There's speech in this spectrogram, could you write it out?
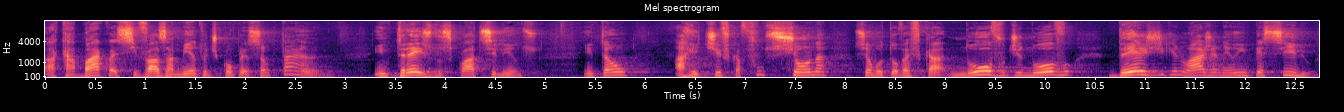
acabar com esse vazamento de compressão que está em três dos quatro cilindros. Então, a retífica funciona, seu motor vai ficar novo de novo, desde que não haja nenhum empecilho.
